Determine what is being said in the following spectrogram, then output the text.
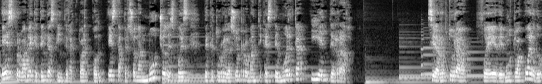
es probable que tengas que interactuar con esta persona mucho después de que tu relación romántica esté muerta y enterrada. Si la ruptura fue de mutuo acuerdo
